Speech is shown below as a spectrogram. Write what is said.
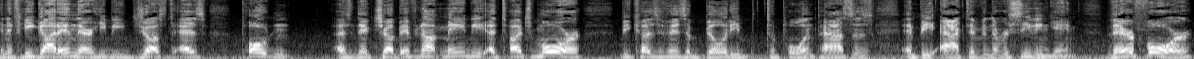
And if he got in there, he'd be just as potent as Nick Chubb, if not maybe a touch more because of his ability to pull in passes and be active in the receiving game. Therefore,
